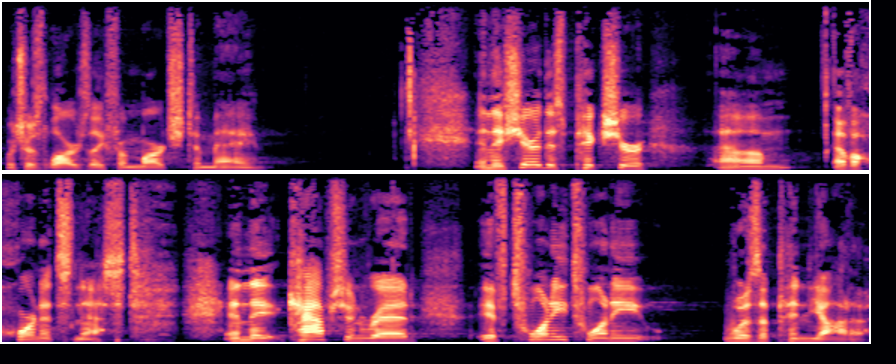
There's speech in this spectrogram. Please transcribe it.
which was largely from March to May. And they shared this picture um, of a hornet's nest. And the caption read, If 2020 was a pinata.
